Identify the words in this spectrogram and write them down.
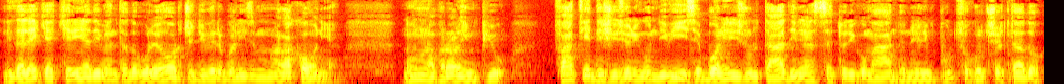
l'Italia chiacchierina diventa dopo le orge di verbalismo una laconia, non una parola in più, fatti e decisioni condivise, buoni risultati nell'assetto di comando e nell'impulso concertato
